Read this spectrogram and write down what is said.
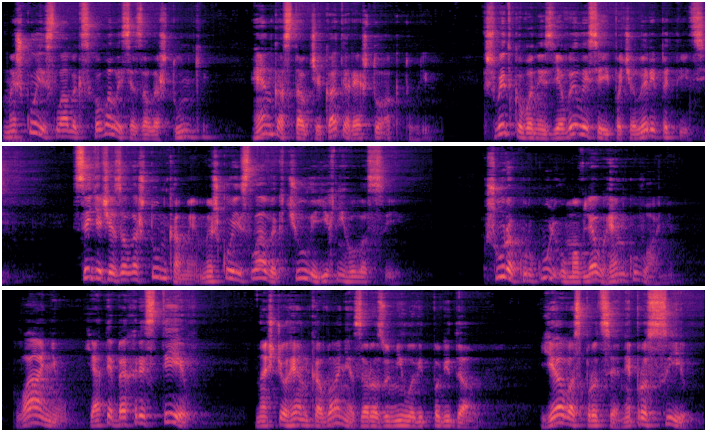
Мешко і Славик сховалися за лаштунки. Генка став чекати решту акторів. Швидко вони з'явилися і почали репетиції. Сидячи за лаштунками, Мешко і Славик чули їхні голоси. Шура Куркуль умовляв Генку Ваню. Ваню, я тебе хрестив. На що Генка Ваня зарозуміло відповідав Я вас про це не просив.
